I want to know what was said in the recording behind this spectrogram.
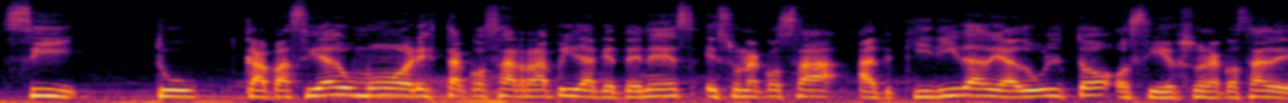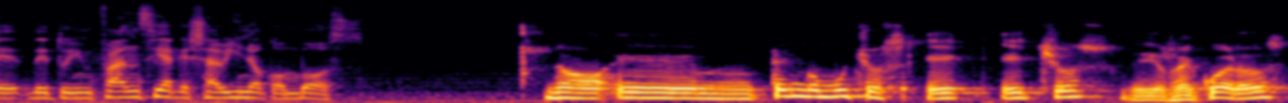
Si tu capacidad de humor, esta cosa rápida que tenés, es una cosa adquirida de adulto o si es una cosa de, de tu infancia que ya vino con vos. No, em, tengo muchos hechos y recuerdos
